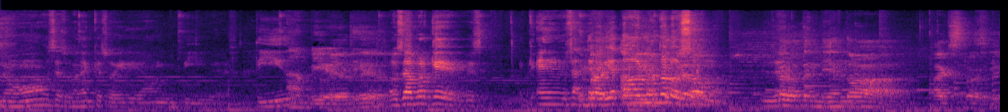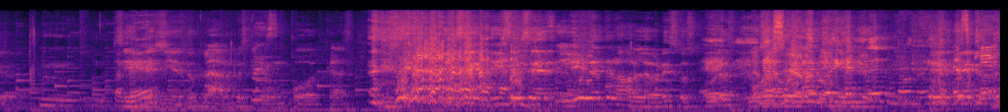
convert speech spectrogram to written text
No, se supone que soy ambivertido. Ambivertido. O sea, porque en, o sea, en Pero teoría todo el mundo lo somos. Pero tendiendo a, a extrovertido. mm, tal sí, vez. entendiendo, claro, pues creó un podcast. Dice, dice, dice ser líder de los habladores oscuros. Eh, de ¿en la algún buena momento dije familia. líder? No, no dije.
